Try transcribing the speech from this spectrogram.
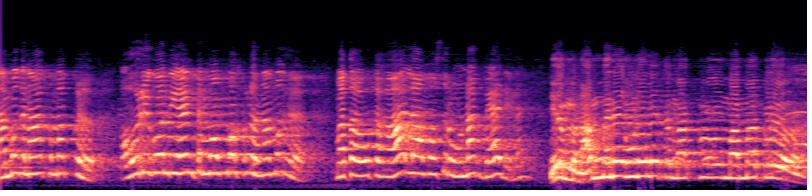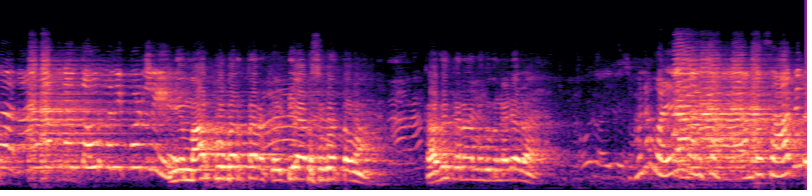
ನಮಗ ನಾಲ್ಕು ಮಕ್ಕಳು ಅವ್ರಿಗೊಂದು ಎಂಟು ಮೊಮ್ಮಕ್ಕಳು ನಮಗ. ಮತ್ತ ಅವಕ್ಕ ಹಾಲ ಮೊಸರು ಉಣ್ಣಾಕ್ ಬ್ಯಾಡಿನ? ಏನ್ ನಮ್ಮ ಮನೆ ಉಣಲಕ್ಕ ಮಕ್ಕಳು ಮೊಮ್ಮಕ್ಕಳು ನೀವ್ ಅವ್ರ ಮನೆಗ್ ಕೊಡ್ಲಿ. ನೀ ಮಾರ್ಪ ಬರ್ತಾನ ಕಡ್ಡಿ ಆಡಿಸ್ಕೊತ್ತವ ಕದಕ್ಕೆ ನಾನು ನಡೆಯಲ್ಲ ಸುಮ್ಮನೆ ಒಳ್ಳೆ ಮನುಷ್ಯ. ಅಂತ ಸಾಬಿನ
